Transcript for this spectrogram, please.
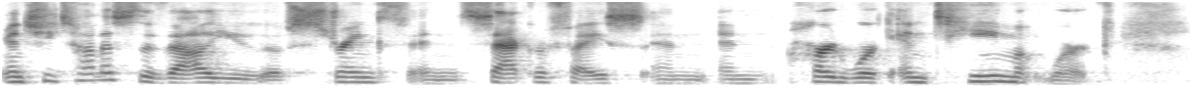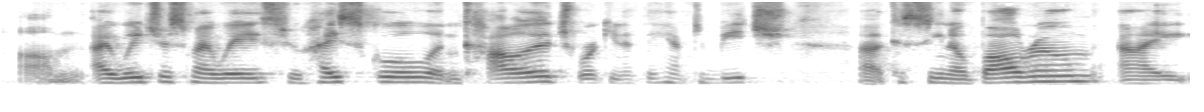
And she taught us the value of strength and sacrifice and, and hard work and teamwork. Um, I waitressed my way through high school and college, working at the Hampton Beach uh, Casino Ballroom. I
